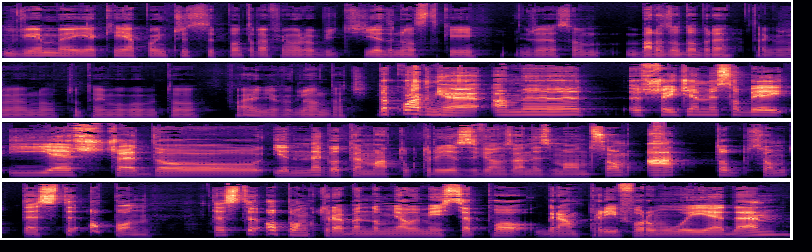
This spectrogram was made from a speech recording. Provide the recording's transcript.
Wiemy, jakie Japończycy potrafią robić jednostki, że są bardzo dobre, także no tutaj mogłoby to fajnie wyglądać. Dokładnie, a my przejdziemy sobie jeszcze do jednego tematu, który jest związany z Moncą, a to są testy opon. Testy opon, które będą miały miejsce po Grand Prix Formuły 1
